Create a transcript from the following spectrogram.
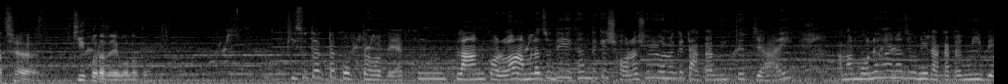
আচ্ছা কি করা যায় বলো তো? কিছু তো একটা করতে হবে। এখন প্ল্যান করো। আমরা যদি এখান থেকে সরাসরি ওনাকে টাকা দিতে যাই আমার মনে হয় না যে উনি টাকাটা নিবে।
